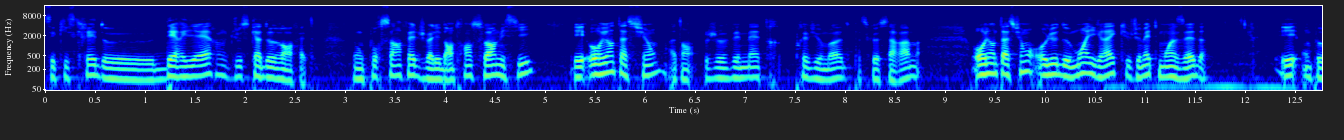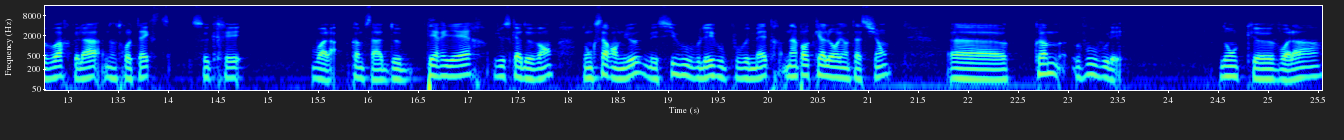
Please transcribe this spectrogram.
c'est qu'il se crée de derrière jusqu'à devant en fait. Donc pour ça en fait je vais aller dans Transform ici et orientation, attends je vais mettre Preview Mode parce que ça rame. Orientation au lieu de moins Y je vais mettre moins Z et on peut voir que là notre texte se crée voilà, comme ça, de derrière jusqu'à devant. Donc ça rend mieux, mais si vous voulez, vous pouvez mettre n'importe quelle orientation euh, comme vous voulez. Donc euh, voilà,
